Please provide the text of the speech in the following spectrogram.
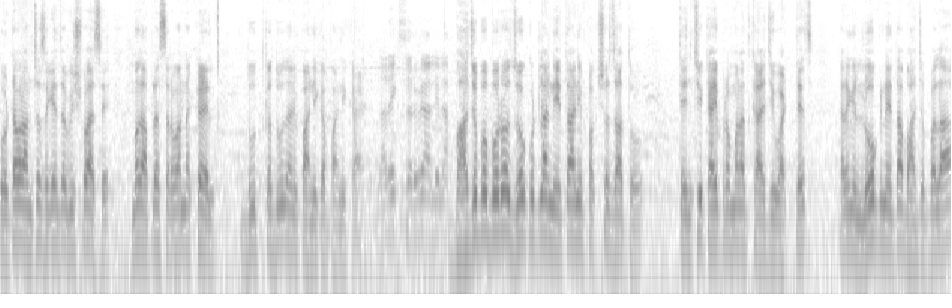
कोर्टावर आमच्या सगळ्यांचा विश्वास आहे. मग आपल्या सर्वांना कळेल दूध का दूध आणि पाणी का पाणी काय. दादा एक सर्वे आलेला भाजपबरोबर जो कुठला नेता आणि पक्ष जातो त्यांची काही प्रमाणात काळजी वाटतेच. कारण की लोकनेता भाजपला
